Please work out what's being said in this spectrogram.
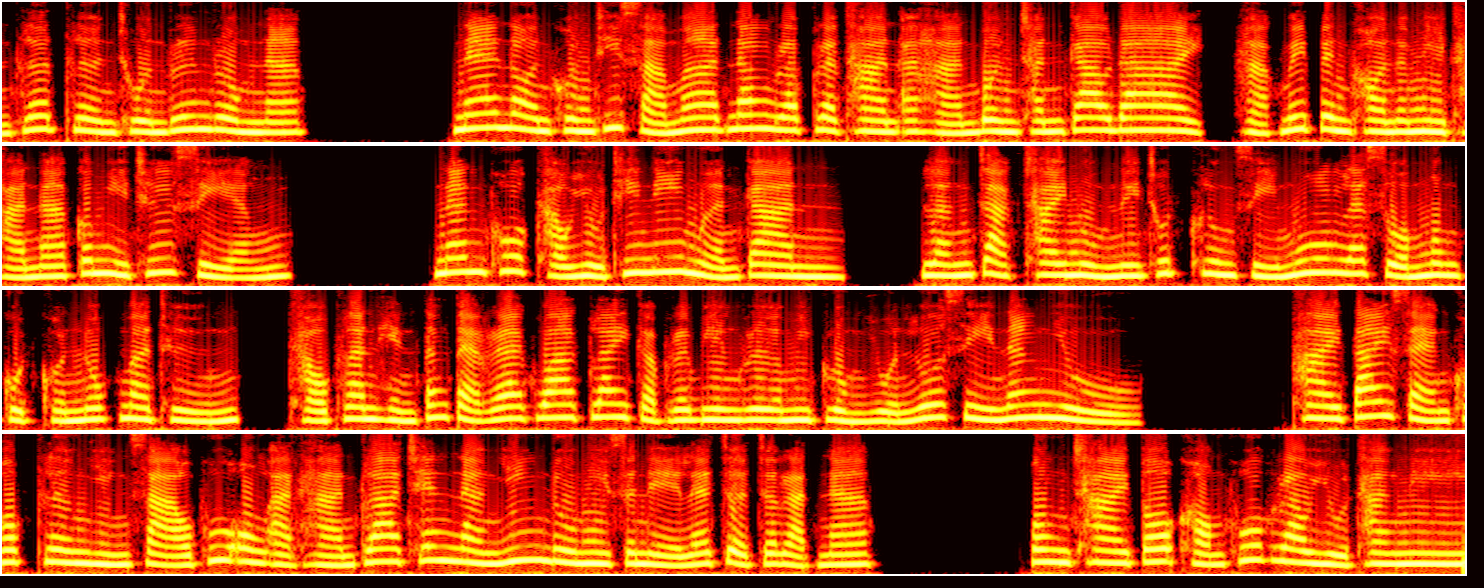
นเพลิดเพลินชวนรื่นรมนัก แน่นอนคนที่สามารถนั่งรับประทานอาหารบนชั้นเก้าได้ หากไม่เป็นคอนมีฐานะก็มีชื่อเสียง นั่นพวกเขาอยู่ที่นี่เหมือนกัน หลังจากชายหนุ่มในชุดคลุมสีม่วงและสวมมงกุฎขนนกมาถึง เขาพลันเห็นตั้งแต่แรกว่าใกล้กับระเบียงเรือมีกลุ่มหยวนลั่วซีนั่งอยู่ ภายใต้แสงคบเพลิงหญิงสาวผู้องอาจหารกล้าเช่นนางยิ่งดูมีเสน่ห์และเจิดจรัสนัก องค์ชายโต๊ะของพวกเราอยู่ทางนี้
